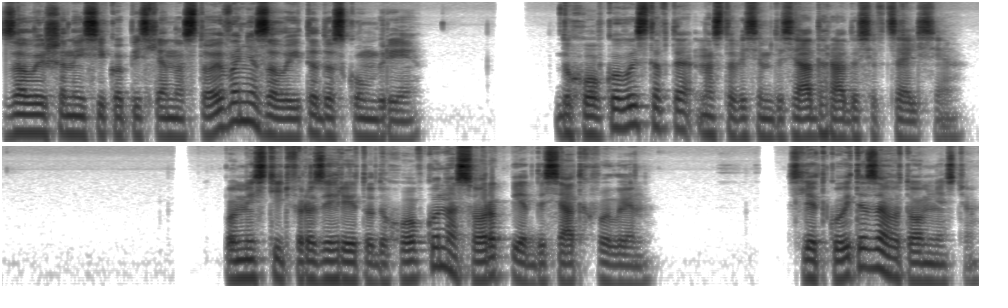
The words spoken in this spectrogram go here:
Залишений сік після настоювання залийте до скумбрії. Духовку виставте на 180 градусів Цельсія. Помістіть в розігріту духовку на 40-50 хвилин. Слідкуйте за готовністю.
